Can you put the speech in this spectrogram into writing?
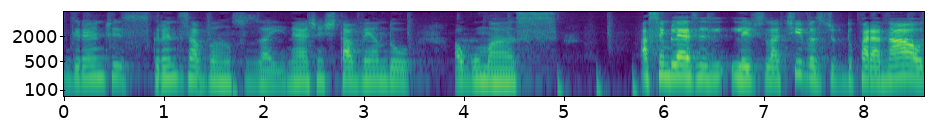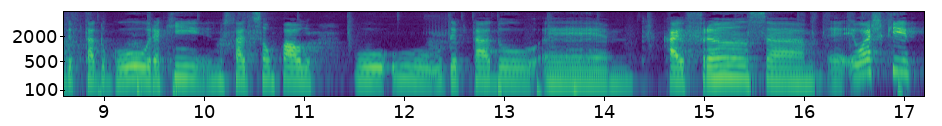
grandes, grandes avanços aí, né? A gente está vendo algumas assembleias legislativas do Paraná, o deputado Goura, aqui no estado de São Paulo, o, o, o deputado é, Caio França. É, eu acho que.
